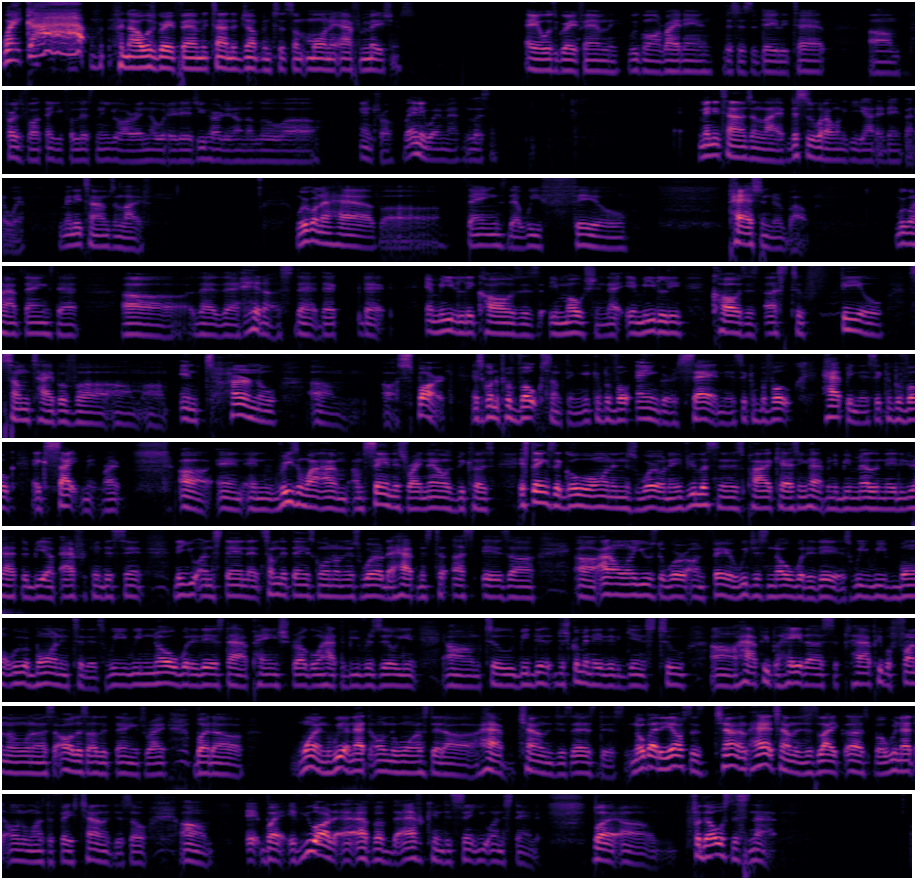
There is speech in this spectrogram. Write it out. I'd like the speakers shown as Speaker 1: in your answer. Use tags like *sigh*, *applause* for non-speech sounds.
Speaker 1: Wake up! *laughs* now was great, family. Time to jump into some morning affirmations. Hey, was great, family. We're going right in. This is the Daily Tab. Um, first of all, thank you for listening. You already know what it is. You heard it on the little uh, intro. But anyway, man, listen. Many times in life, this is what I want to get you out today, by the way. Many times in life, we're going to have uh, things that we feel passionate about. We're going to have things that uh, that that hit us, that that that immediately causes emotion, that immediately causes us to feel some type of uh, um, um, internal um, uh, spark. It's going to provoke something. It can provoke anger, sadness. It can provoke happiness. It can provoke excitement, right? Uh, and and reason why I'm I'm saying this right now is because it's things that go on in this world. And if you listen to this podcast and you happen to be melanated, you have to be of African descent, then you understand that some of the things going on in this world that happens to us is uh, uh I don't want to use the word unfair. We just know what it is. We we've born we were born into this. We we know what it is to have pain, struggle, and have to be resilient, um, to be di- discriminated against against, to uh, have people hate us, have people front on us, all this other things, right? But uh, one, we are not the only ones that uh, have challenges as this. Nobody else has had challenges like us, but we're not the only ones to face challenges. So, um, it, but if you are the, of the African descent, you understand it. But um, for those that's not,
